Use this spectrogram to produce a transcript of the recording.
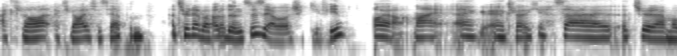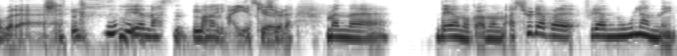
jeg, klar, jeg klarer ikke å se på den. Jeg tror det er bare for at den syns jeg var skikkelig fin. Å ja. Nei, jeg, jeg klarer ikke. Så jeg, jeg tror jeg må bare Slette den. Ja, nesten. Nei, Men nei, jeg skal ikke gjøre det. Men uh, det er noe annet. Jeg tror det er bare fordi jeg er nordlending.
